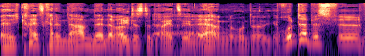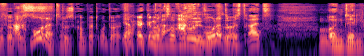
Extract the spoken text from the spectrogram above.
Äh, ich kann jetzt keine Namen nennen, aber. Älteste 13 äh, und dann runter. Runter bis äh, runter acht bis, Monate. Bis komplett runter. Ja, genau, bis auf acht null Monate sozusagen. bis 13. Hm. Und den,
